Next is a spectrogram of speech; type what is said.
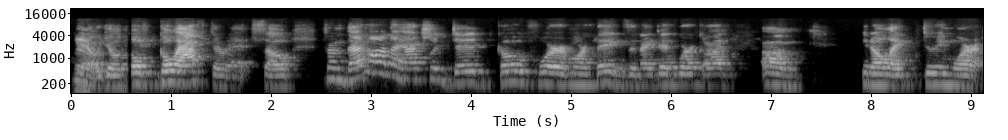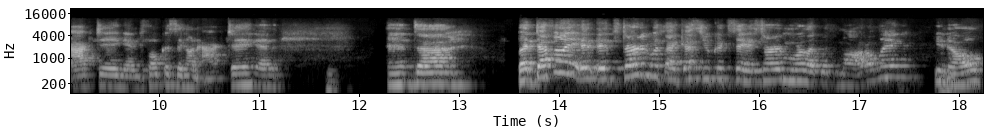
Yeah. You know, you'll go go after it. So from then on, I actually did go for more things, and I did work on, um, you know, like doing more acting and focusing on acting, and and uh, but definitely it, it, started with i guess you could say it started more like with modeling you mm-hmm. know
